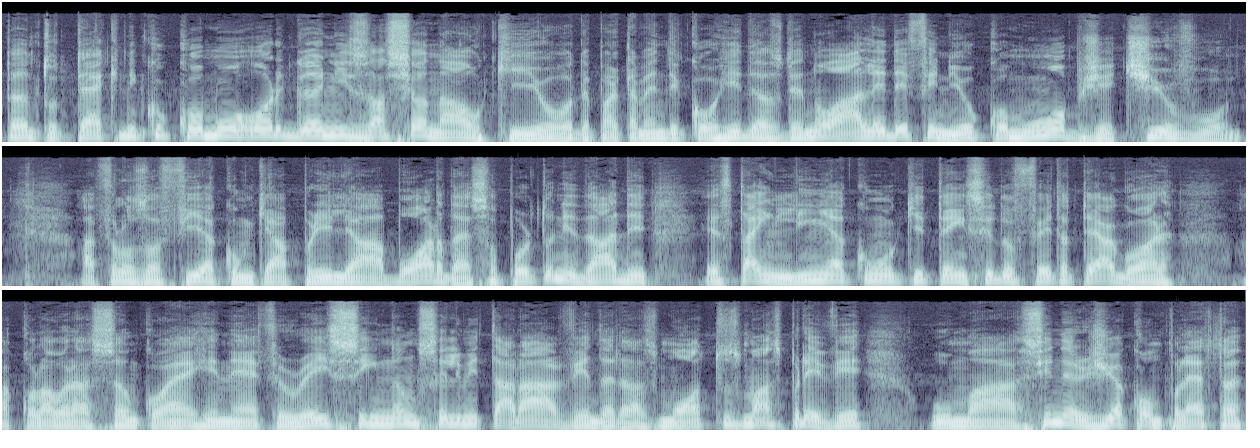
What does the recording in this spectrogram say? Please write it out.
tanto técnico como organizacional, que o Departamento de Corridas de Noale definiu como um objetivo. A filosofia com que a Aprilia aborda essa oportunidade está em linha com o que tem sido feito até agora. A colaboração com a RNF Racing não se limitará à venda das motos, mas prevê uma sinergia completa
